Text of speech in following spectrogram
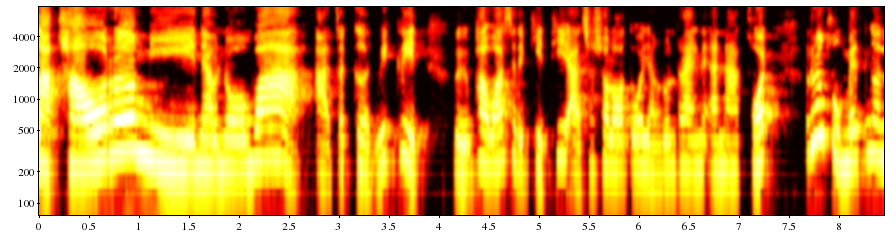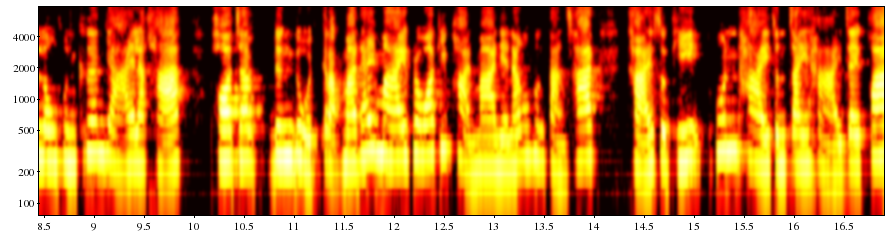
หลักๆ เขาเริ่มมีแนวโน้มว่าอาจจะเกิดวิกฤต หรือภาวะเศรษฐกิจที่อาจจะชะลอตัวอย่างรุนแรงในอนาคต เรื่องของเม็ดเงินลงทุนเคลื่อนย้ายล่ะคะ พอจะดึงดูดกลับมาได้ไหมเพราะว่าที่ผ่านมาเนี่ยนักลงทุนต่างชาติขายสุทธิหุ้นไทยจนใจหายใจคว่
